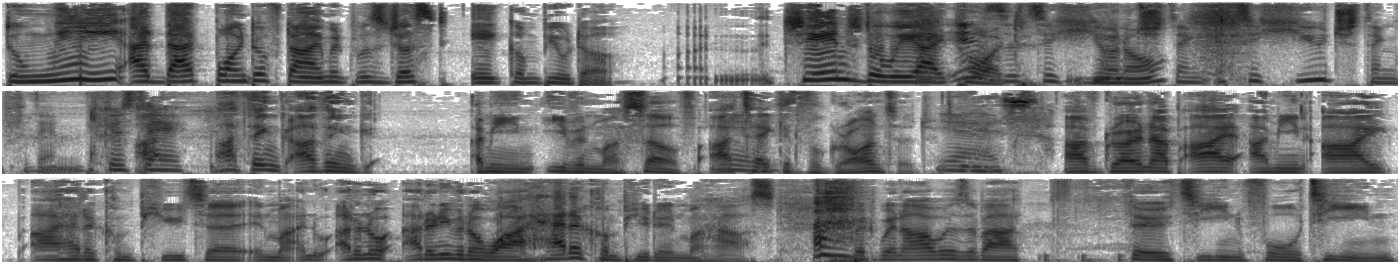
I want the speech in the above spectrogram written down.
to me at that point of time it was just a computer. It changed the way I It is, thought. It's a huge you know? thing. It's a huge thing for them because they. I, I think, I think, I mean, even myself, I take it for granted. Yes. I've grown up. I, I mean, I, I had a computer in my, I don't know, I don't even know why I had a computer in my house. but when I was about 13, 14,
